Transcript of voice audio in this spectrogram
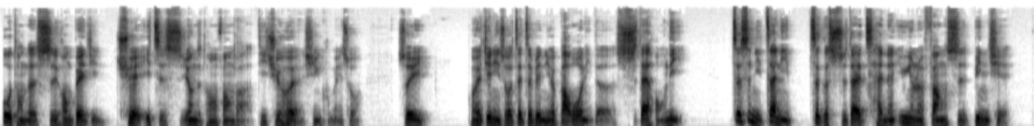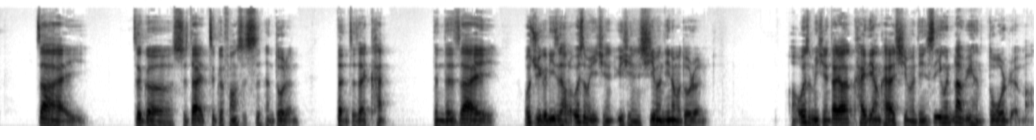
不同的时空背景却一直使用的同方法，的确会很辛苦，没错。所以我会建议你说，在这边你会把握你的时代红利，这是你在你这个时代才能运用的方式，并且在这个时代，这个方式是很多人等着在看，等着在。我举个例子好了，为什么以前以前西门町那么多人啊？为什么以前大家开店要开在西门町？是因为那边很多人嘛？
